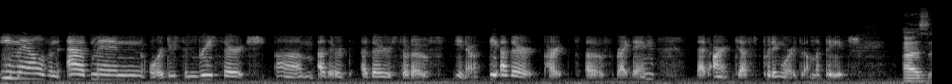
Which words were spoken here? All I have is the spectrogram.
emails and admin or do some research, um, other, other sort of, you know, the other parts of writing that aren't just putting words on the page. Uh, so,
